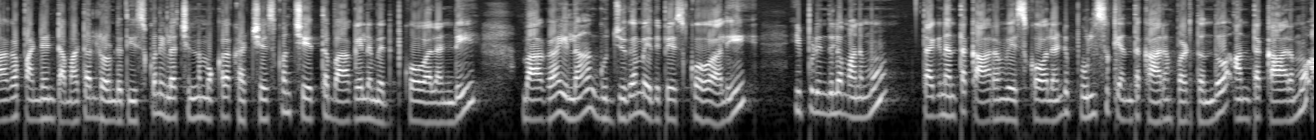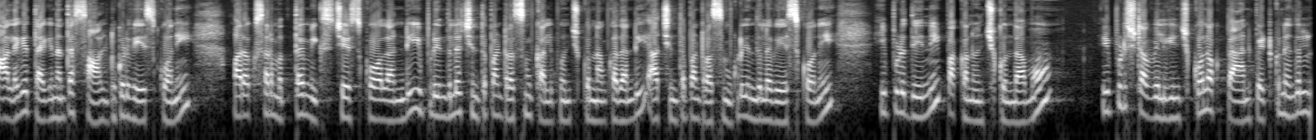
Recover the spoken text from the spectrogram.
బాగా పండిన టమాటాలు రెండు తీసుకొని ఇలా చిన్న ముక్కలు కట్ చేసుకొని చేత్తో బాగా ఇలా మెదుపుకోవాలండి. బాగా ఇలా గుజ్జుగా మెదిపేసుకోవాలి. ఇప్పుడు ఇందులో మనము తగినంత కారం వేసుకోవాలండి. పులుసుకి ఎంత కారం పడుతుందో అంత కారము అలాగే తగినంత సాల్ట్ కూడా వేసుకొని మరొకసారి మొత్తం మిక్స్ చేసుకోవాలండి. ఇప్పుడు ఇందులో చింతపండు రసం కలిపి ఉంచుకున్నాం కదండి. ఆ చింతపండు రసం కూడా ఇందులో వేసుకొని ఇప్పుడు దీన్ని పక్కన ఉంచుకుందాము. ఇప్పుడు స్టవ్ వెలిగించుకొని ఒక ప్యాన్ పెట్టుకుని ఇందులో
